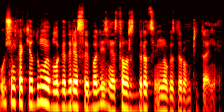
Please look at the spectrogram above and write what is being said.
В общем, как я думаю, благодаря своей болезни я стал разбираться немного в здоровом питании.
